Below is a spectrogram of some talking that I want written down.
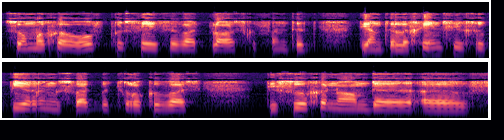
sommige hofprosesse wat plaasgevind het, die intelligensiegroeperings wat betrokke was, die sogenaamde uh,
